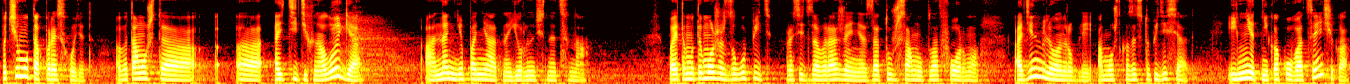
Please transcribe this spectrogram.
Почему так происходит? А потому что э, IT-технология, она непонятна, ее рыночная цена. Поэтому ты можешь залупить, просить за выражение, за ту же самую платформу 1 миллион рублей, а может сказать 150. И нет никакого оценщика,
